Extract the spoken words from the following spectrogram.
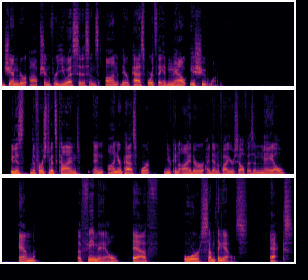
gender option for U.S. citizens on their passports. They have now issued one. It is the first of its kind, and on your passport, you can either identify yourself as a male, M, a female, F, or something else, X.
